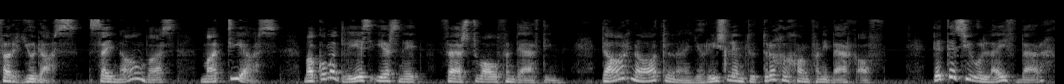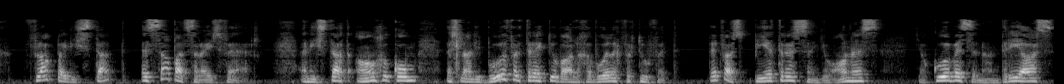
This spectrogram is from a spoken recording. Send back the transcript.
vir Judas. Sy naam was Matthias. Maar kom ek lees eers net vers 12 en 13. Daarna het hulle na Jerusalem toe teruggegaan van die berg af. Dit is die Olyfberg vlak by die stad, 'n Sabbatsreis ver. In die stad aangekom, is hulle na die bovertrek toe waar hulle gewoonlik vertoef het. Dit was Petrus en Johannes, Jakobus en Andreas,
